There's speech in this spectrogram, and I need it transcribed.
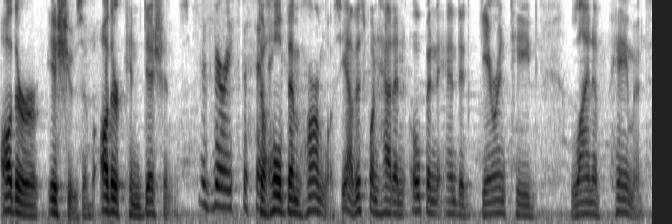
other issues, of other conditions. It's very specific. To hold them harmless. Yeah, this one had an open ended, guaranteed line of payment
